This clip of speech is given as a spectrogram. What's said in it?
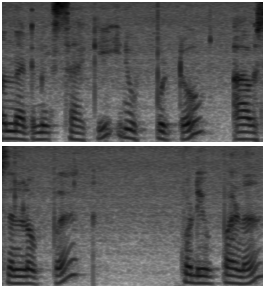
നന്നായിട്ട് മിക്സാക്കി. ഇനി ഉപ്പിട്ടു. ആവശ്യത്തിനുള്ള ഉപ്പ്. പൊടി ഉപ്പാണ്.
